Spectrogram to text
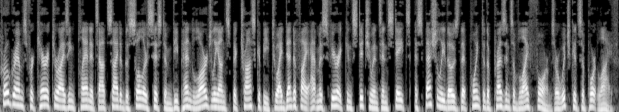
Programs for characterizing planets outside of the Solar System depend largely on spectroscopy to identify atmospheric constituents and states, especially those that point to the presence of life forms or which could support life.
